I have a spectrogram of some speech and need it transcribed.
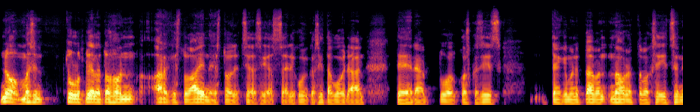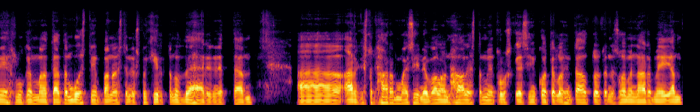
No, mä olisin tullut vielä tuohon arkistoaineistoon itse asiassa, eli kuinka sitä voidaan tehdä, tuo, koska siis teenkö mä nyt aivan naurettavaksi itseni lukemalla täältä muistiinpanoista, niin jos mä kirjoittanut väärin, että ää, arkiston harmaisiin ja valon haalistamiin ruskeisiin koteloihin taltuutuna Suomen armeijan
